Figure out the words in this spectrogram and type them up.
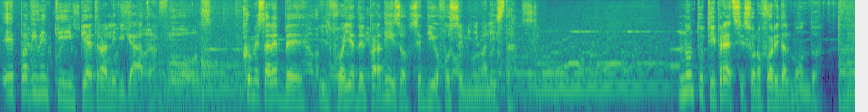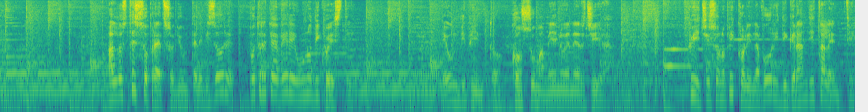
e pavimenti in pietra levigata. Come sarebbe il foyer del paradiso se Dio fosse minimalista. Non tutti i prezzi sono fuori dal mondo. Allo stesso prezzo di un televisore potrete avere uno di questi. E un dipinto consuma meno energia. Qui ci sono piccoli lavori di grandi talenti.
